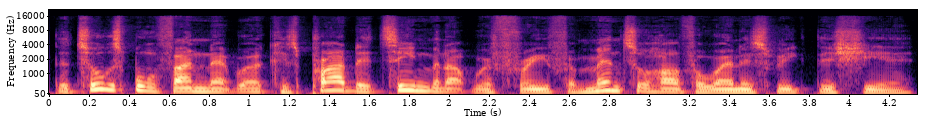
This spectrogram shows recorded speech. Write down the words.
The Talksport Fan Network is proudly teaming up with Free for Mental Health Awareness Week this year.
